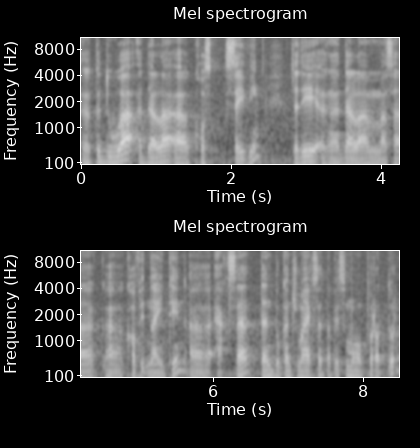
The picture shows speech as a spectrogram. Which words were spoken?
Uh, kedua adalah uh, cost saving. Jadi uh, dalam masa uh, COVID-19, uh, Excel dan bukan cuma Excel tapi semua operator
